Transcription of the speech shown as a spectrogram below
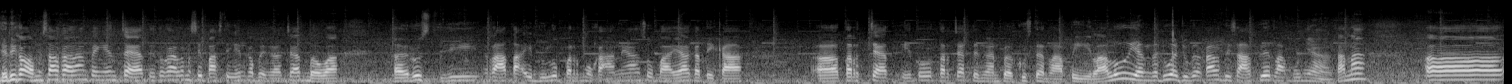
Jadi kalau misal kalian pengen cat, itu kalian mesti pastiin ke bengkel cat bahwa harus diratain dulu permukaannya supaya ketika uh, tercat itu tercat dengan bagus dan rapi. Lalu yang kedua juga kalian bisa upgrade lampunya karena uh,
